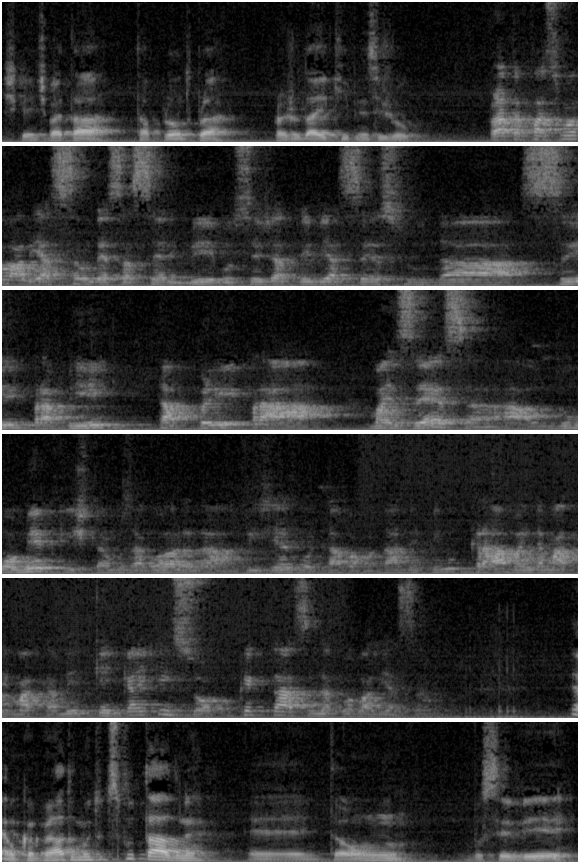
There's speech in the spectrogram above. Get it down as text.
acho que a gente vai estar tá, tá pronto para ajudar a equipe nesse jogo. Prata, faça uma avaliação dessa Série B. Você já teve acesso da C para B, da B para A. Mas essa, no momento que estamos agora, na 28 rodada, enfim, não crava ainda matematicamente quem cai e quem sobe. O que é está assim na tua avaliação? É um campeonato muito disputado, né? É, então, você vê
